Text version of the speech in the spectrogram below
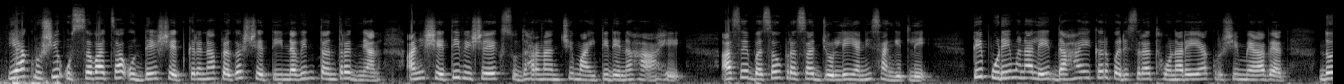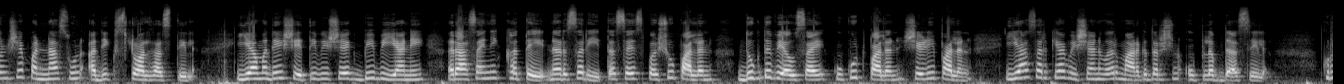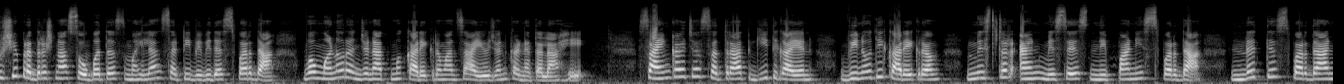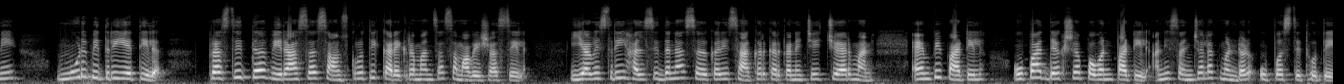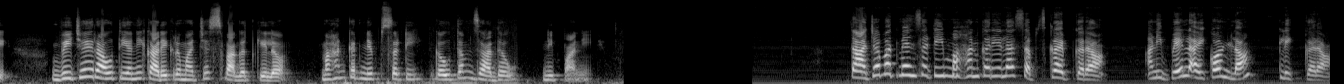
या कृषी उत्सवाचा उद्देश शेतकऱ्यांना प्रगत शेती नवीन तंत्रज्ञान आणि शेतीविषयक सुधारणांची माहिती देणं हा आहे असे बसवप्रसाद जोल्ले यांनी सांगितले. ते पुढे म्हणाले दहा एकर परिसरात होणाऱ्या या कृषी मेळाव्यात दोनशे पन्नासहून अधिक स्टॉल्स असतील. यामध्ये शेतीविषयक बी बियाणे रासायनिक खते नर्सरी तसेच पशुपालन दुग्ध व्यवसाय कुक्कुटपालन शेळीपालन यासारख्या विषयांवर मार्गदर्शन उपलब्ध असेल. कृषी प्रदर्शनासोबतच महिलांसाठी विविध स्पर्धा व मनोरंजनात्मक कार्यक्रमांचं आयोजन करण्यात आलं आहे. सायंकाळच्या सत्रात गीत गायन विनोदी कार्यक्रम मिस्टर अँड मिसेस निपाणी स्पर्धा नृत्य स्पर्धा आणि मूडबिद्री येथील प्रसिद्ध विरासत सांस्कृतिक कार्यक्रमांचा समावेश असेल. यावेळी श्री हलसिद्धना सहकारी साखर कारखान्याचे चेअरमन एम पी पाटील उपाध्यक्ष पवन पाटील आणि संचालक मंडळ उपस्थित होते. विजय राऊत यांनी कार्यक्रमाचे स्वागत केलं. महानकर निप्ससाठी गौतम जाधव निपाणी. ताज्या बातम्यांसाठी महान करेला सबस्क्राईब करा आणि बेल आयकॉनला क्लिक करा.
